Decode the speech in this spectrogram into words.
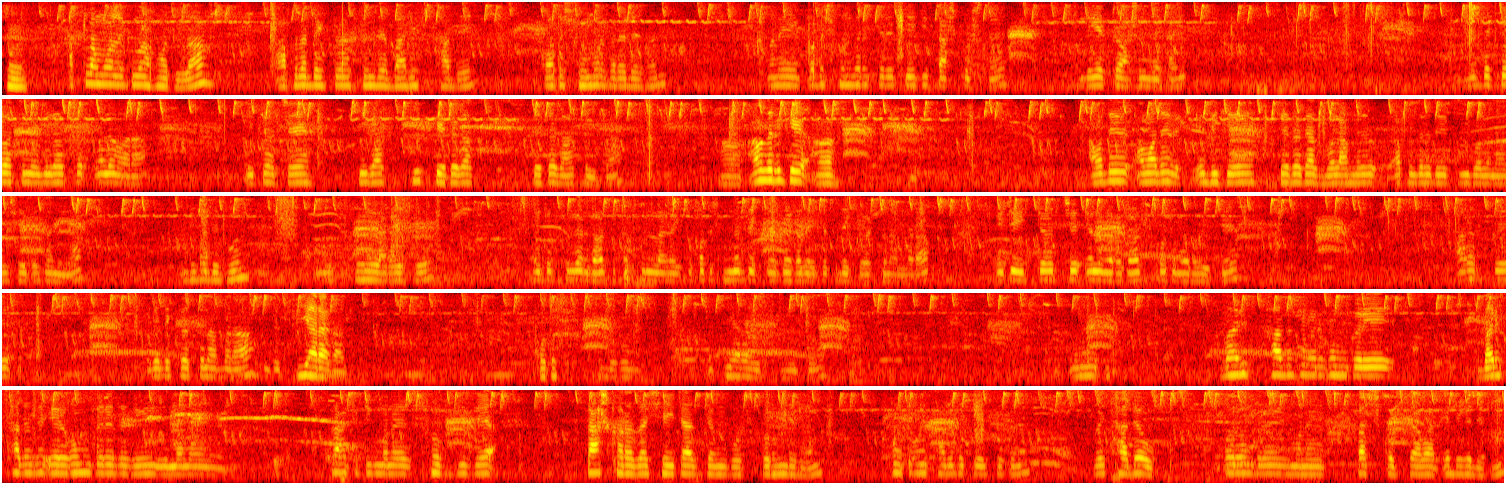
আসসালামু আলাইকুম রহমতুল্লাহ। আপনারা দেখতে পাচ্ছেন যে বাড়ির ছাদে কত সুন্দর করে দেখেন। মানে কত সুন্দর করে কে কী চাষ করছে। দিকে একটু আসেন দেখাই। দেখতে পাচ্ছেন, এগুলো হচ্ছে অ্যালোভেরা। এটা হচ্ছে কি গাছ? কি পেঁপে গাছ? পেঁপে গাছ এইটা। আমাদেরকে আমাদের আমাদের এদিকে পেঁপে গাছ বলে, আপনাদের আপনাদের ওদিকে কী বলেন আমি সেটা জানি না। এদিকে দেখুন, ফুল লাগাইছে। এটা ফুলের গাছ, এটা ফুল লাগাইছে। কত সুন্দর দেখতে দেখা যাইতেছে, দেখতে পাচ্ছেন আপনারা। এটা এটা হচ্ছে অ্যালোভেরা গাছ, কত বড় হয়েছে। আর হচ্ছে, এটা দেখতে পাচ্ছেন আপনারা, যে পিয়ারা গাছ। কত দেখুন, পিয়ারা মানে বাড়ির ছাদে যে এরকম করে, বাড়ির ছাদে যে এরকম করে যে মানে প্রাকৃতিক মানে সবজি যে চাষ করা যায়, সেইটা আজকে আমি প্রথম দেখলাম। ওই ছাদে দেখতে দেখতেছেন, ওই ছাদেও ওরকম করে মানে চাষ করছে, আবার এদিকে দেখুন।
